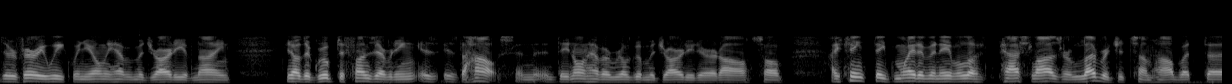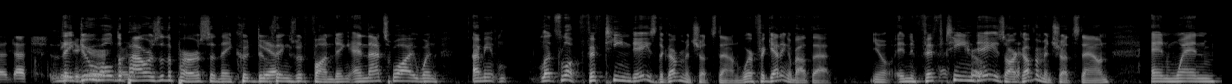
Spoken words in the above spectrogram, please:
they're very weak when you only have a majority of nine you know the group that funds everything is is the House, and they don't have a real good majority there at all. So. I think they might have been able to pass laws or leverage it somehow, but uh, that's they do hold the powers of the purse, and they could do yep. things with funding, and that's why when I mean, let's look. Fifteen days, the government shuts down. We're forgetting about that. You know, in 15 days, our government shuts down, and when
